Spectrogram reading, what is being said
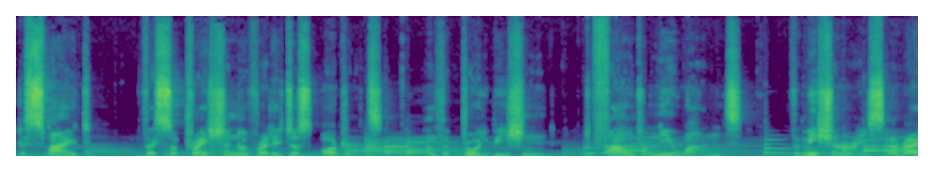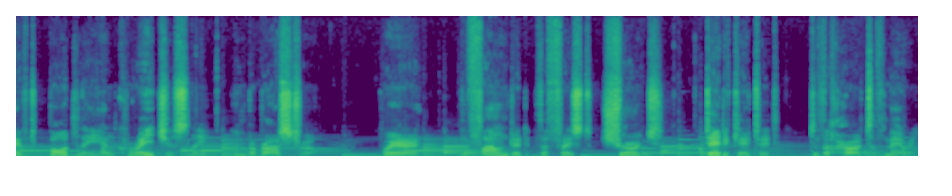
Despite the suppression of religious orders and the prohibition to found new ones, the missionaries arrived boldly and courageously in Barbastro, where they founded the first church dedicated to the Heart of Mary.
